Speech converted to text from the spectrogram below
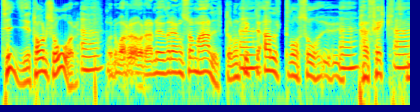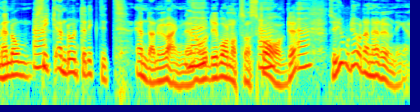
tiotals år. Och de var rörande överens om allt och de tyckte allt var så eh, perfekt. Men de fick ändå inte riktigt ändan ur vagnen Nej. och det var något som skavde. Så gjorde jag den här övningen.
